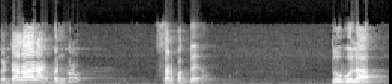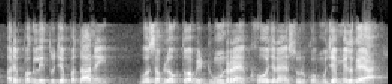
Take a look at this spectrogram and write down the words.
कंटाला आ रहा है, बंद करो। सर पक गया। तो बोला, अरे पगली, तुझे पता नहीं, वो सब लोग तो अभी ढूंढ रहे हैं, खोज रहे हैं सुर को, मुझे मिल गया है।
